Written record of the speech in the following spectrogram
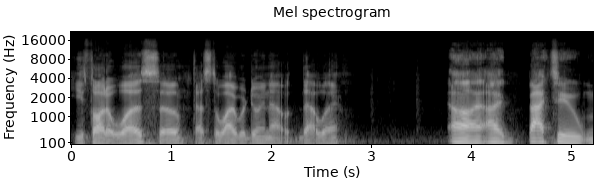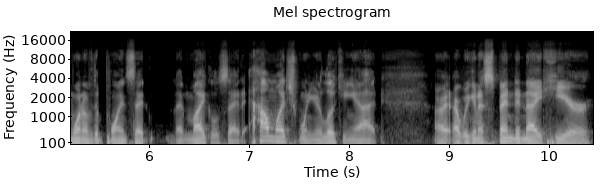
He thought it was, so that's the why we're doing that that way. uh, I back to one of the points that that Michael said. How much when you're looking at, all right, are we going to spend a night here?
